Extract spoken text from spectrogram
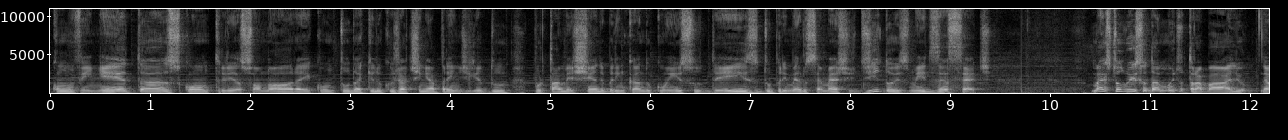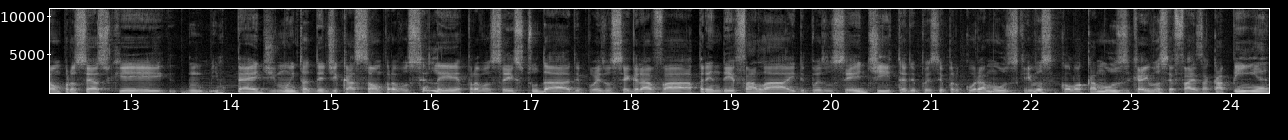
com vinhetas, com trilha sonora e com tudo aquilo que eu já tinha aprendido por estar tá mexendo e brincando com isso desde o primeiro semestre de 2017. Mas tudo isso dá muito trabalho, é um processo que impede muita dedicação para você ler, para você estudar, depois você gravar, aprender a falar, e depois você edita, depois você procura a música, aí você coloca a música, aí você faz a capinha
